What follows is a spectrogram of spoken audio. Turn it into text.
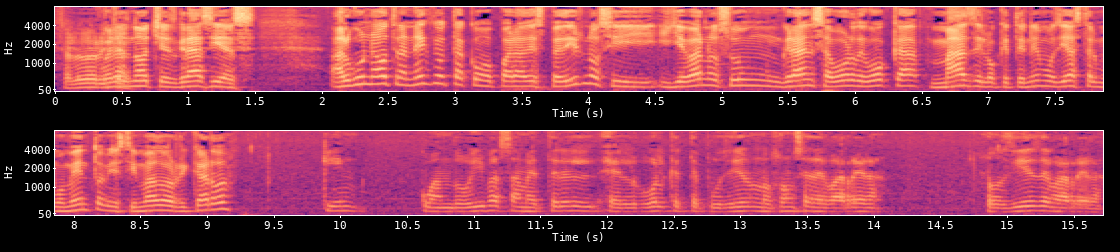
Saludos, Buenas noches, gracias. ¿Alguna otra anécdota como para despedirnos y, y llevarnos un gran sabor de boca, más de lo que tenemos ya hasta el momento, mi estimado Ricardo? King, cuando ibas a meter el, el gol que te pusieron los 11 de barrera, los 10 de barrera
